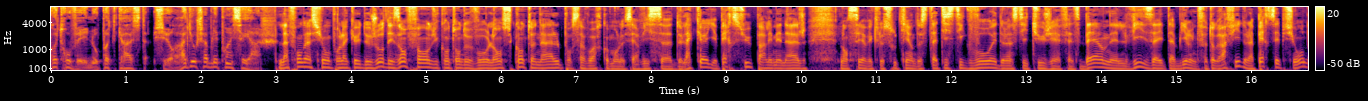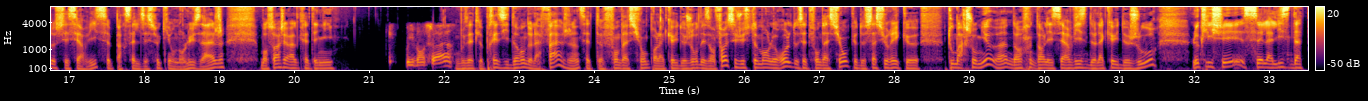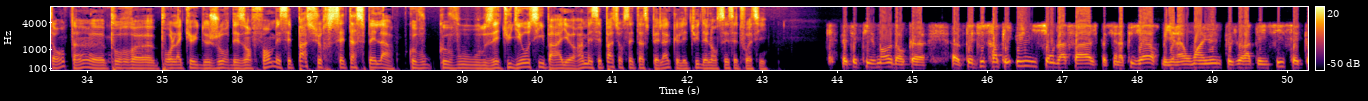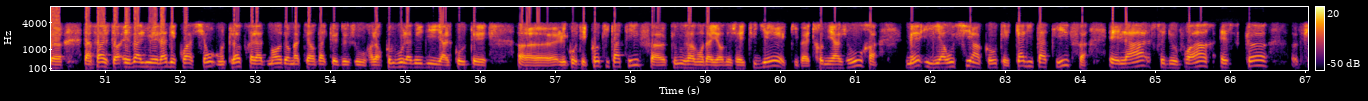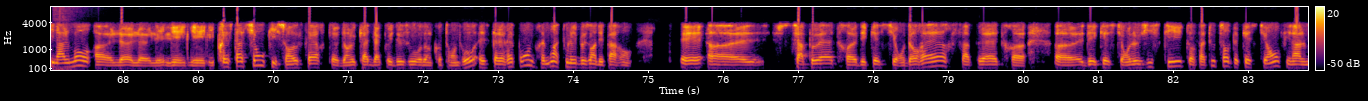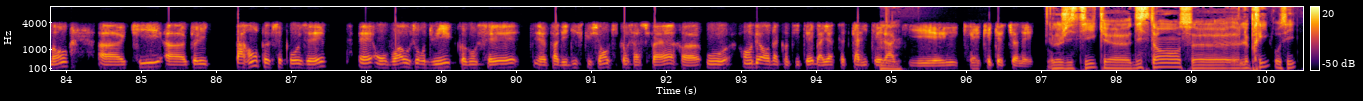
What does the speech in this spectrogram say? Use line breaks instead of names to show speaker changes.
Retrouvez nos podcasts sur radiochablais.ch.
La Fondation pour l'accueil de jour des enfants du canton de Vaud lance Cantonal pour savoir comment le service de l'accueil est perçu par les ménages. Lancée avec le soutien de Statistique Vaud et de l'Institut GFS Berne, elle vise à établir une photographie de la perception de ces services par celles et ceux qui en ont l'usage. Bonsoir Gérald Crétegny.
Bonsoir.
Vous êtes le président de la FAGE, hein, cette fondation pour l'accueil de jour des enfants. C'est justement le rôle de cette fondation que de s'assurer que tout marche au mieux hein, dans, les services de l'accueil de jour. Le cliché, c'est la liste d'attente hein, pour, euh, pour l'accueil de jour des enfants, mais c'est pas sur cet aspect-là que vous, que vous étudiez aussi par ailleurs, mais c'est pas sur cet aspect-là que l'étude est lancée cette fois-ci.
Effectivement, donc euh, euh, peut-être juste rappeler une mission de la phage, parce qu'il y en a plusieurs, mais il y en a au moins une que je veux rappeler ici, c'est que la phage doit évaluer l'adéquation entre l'offre et la demande en matière d'accueil de jour. Alors comme vous l'avez dit, il y a le côté, euh, le côté quantitatif que nous avons d'ailleurs déjà étudié et qui va être remis à jour, mais il y a aussi un côté qualitatif, et là, c'est de voir est-ce que finalement euh, le, les, prestations qui sont offertes dans le cadre de l'accueil de jour dans le canton de est-ce qu'elles répondent vraiment à tous les besoins des parents? Et euh, ça peut être des questions d'horaire, ça peut être euh, des questions logistiques, enfin toutes sortes de questions finalement qui que les parents peuvent se poser. Et on voit aujourd'hui commencer enfin, des discussions qui commencent à se faire euh, où, en dehors de la quantité, bah, il y a cette qualité-là mmh. qui, est, qui, est, questionnée.
Logistique, euh, distance, euh, le prix aussi?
